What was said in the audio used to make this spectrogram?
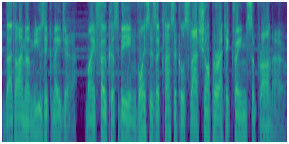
that I'm a music major, my focus being voice is a classical slash operatic trained soprano.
